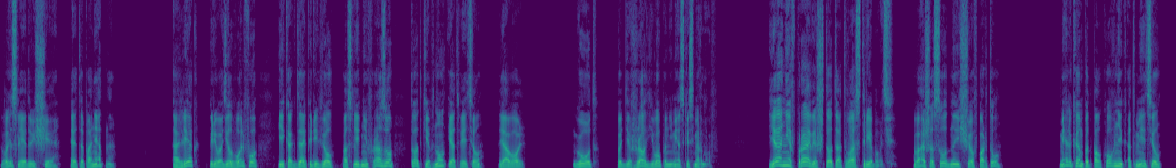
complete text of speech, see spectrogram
вы следующие. Это понятно? Олег переводил Вольфу, и когда перевел последнюю фразу, тот кивнул и ответил «Я воль». «Гуд», — поддержал его по-немецки Смирнов. «Я не вправе что-то от вас требовать. Ваше судно еще в порту?» Мельком подполковник отметил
